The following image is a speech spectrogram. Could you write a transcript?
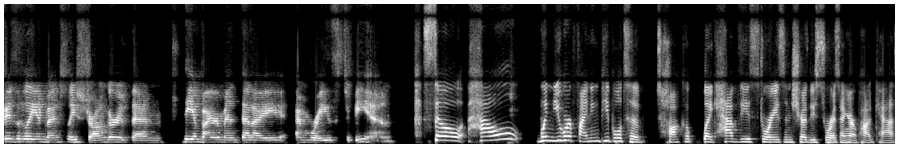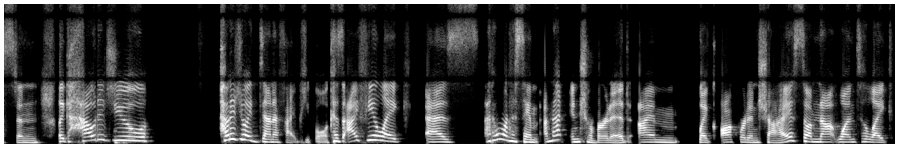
physically and mentally stronger than the environment that I am raised to be in. So, how when you were finding people to talk, like have these stories and share these stories on your podcast, and like how did you, how did you identify people? Because I feel like as I don't want to say I'm, I'm not introverted. I'm like awkward and shy, so I'm not one to like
